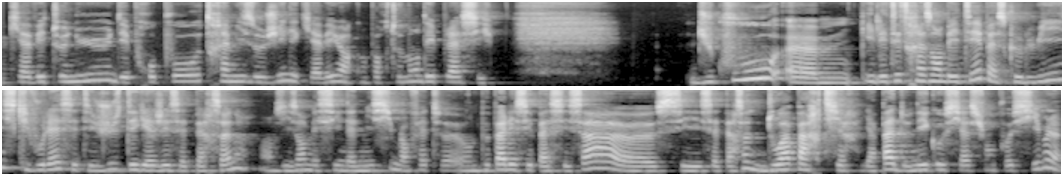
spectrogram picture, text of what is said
qui avait tenu des propos très misogynes et qui avait eu un comportement déplacé. Du coup, euh, il était très embêté parce que lui, ce qu'il voulait, c'était juste dégager cette personne en se disant mais c'est inadmissible, en fait, euh, on ne peut pas laisser passer ça, euh, cette personne doit partir, il n'y a pas de négociation possible.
